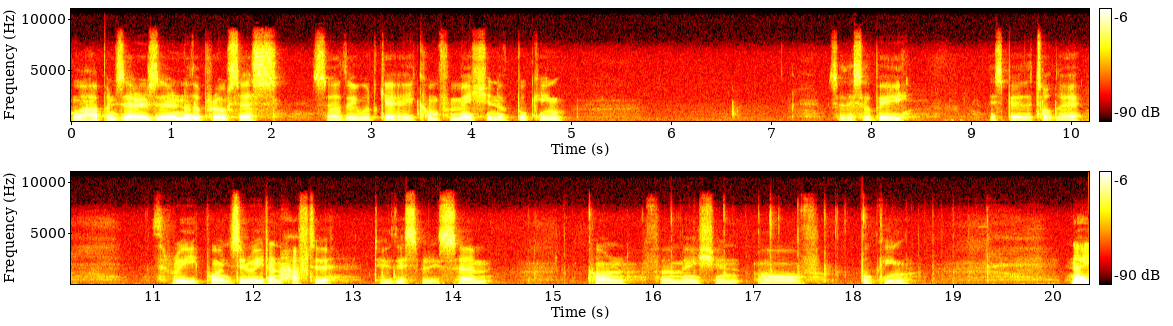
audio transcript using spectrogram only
What happens there is there another process. So they would get a confirmation of booking. So this will be this bit at the top there. 3.0 you don't have to do this but it's um, confirmation of booking. Now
